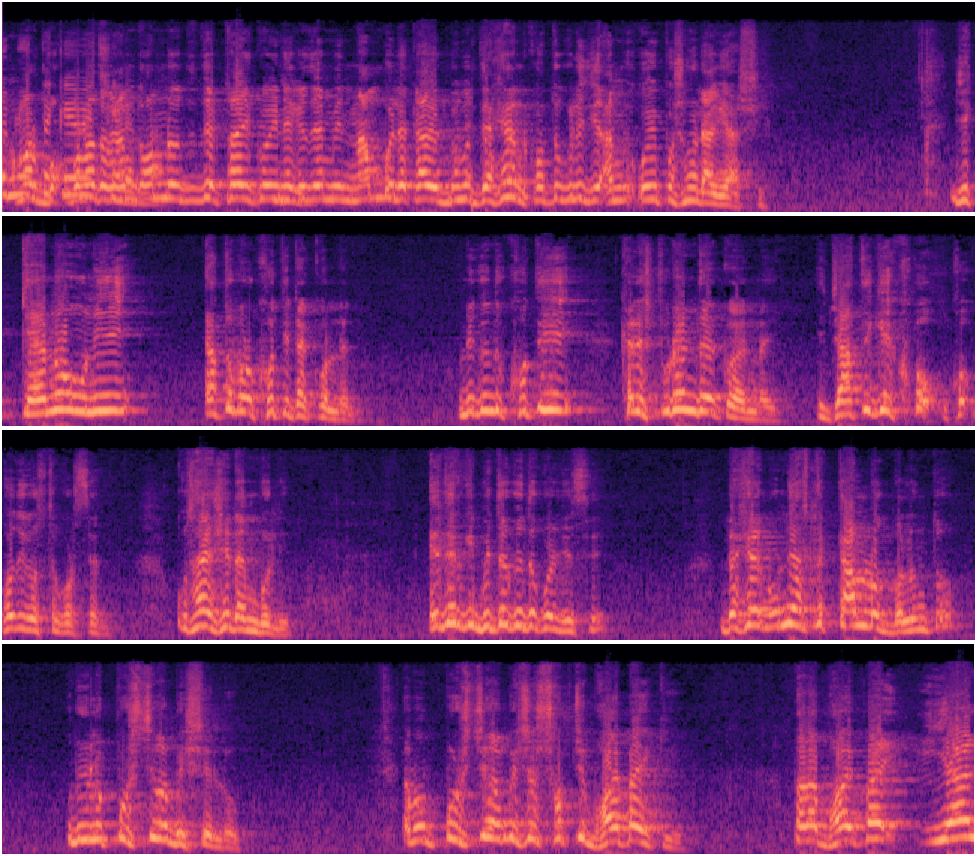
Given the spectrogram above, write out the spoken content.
আমার বলা দরকার? আমি। অন্য দিকে ট্রাই করি না যে আমি নাম বলে কারে দেখেন কতগুলি যে আমি ওই প্রসঙ্গের আগে আসি। যে কেন উনি এত বড় ক্ষতিটা করলেন? উনি কিন্তু ক্ষতি খালি স্টুডেন্টদের করেন নাই। জাতিকে ক্ষ- ক্ষ- ক্ষতিগ্রস্ত করছেন। কোথায় সেটা আমি বলি? এদেরকে বিতর্কিত করে দিয়েছে। দেখেন উনি আসলে কার লোক বলেন তো? উনি হলো পশ্চিমা বিশ্বের লোক। এবং পশ্চিমা বিশ্বের সবচেয়ে ভয় পায় কি? তারা ভয় পায় ইয়াং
